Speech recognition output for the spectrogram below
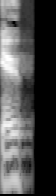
Derp.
